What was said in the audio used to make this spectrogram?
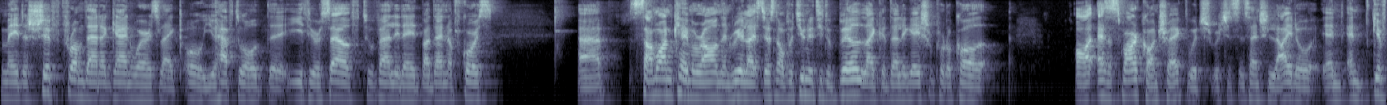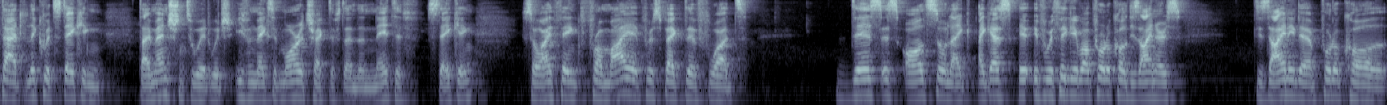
made a shift from that again, where it's like, oh, you have to hold the ETH yourself to validate. But then of course, uh, someone came around and realized there's an opportunity to build like a delegation protocol uh, as a smart contract, which which is essentially Lido, and and give that liquid staking dimension to it, which even makes it more attractive than the native staking. So I think from my perspective, what this is also like, I guess if we're thinking about protocol designers designing their protocol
